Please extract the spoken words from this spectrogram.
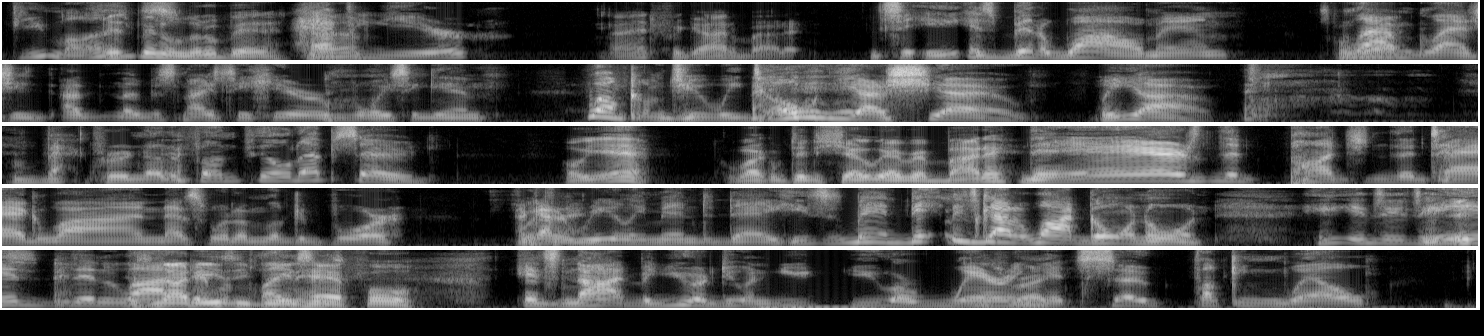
A few months. it's been a little bit. half a year. I had forgot about it. See, it's been a while, man. For Glad, what? I'm glad she. I, it was nice to hear her voice again. Welcome to We Told Ya Show. We uh, are back for another fun-filled episode. Oh yeah. Welcome to the show, everybody. There's the punch, the tagline. That's what I'm looking for. I What's got to reel him in today. He's "Man, Danny's got a lot going on. He, it's his It's, head in a lot. it's not of easy different being half full. It's not, but you are doing you you are wearing right. it so fucking well.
